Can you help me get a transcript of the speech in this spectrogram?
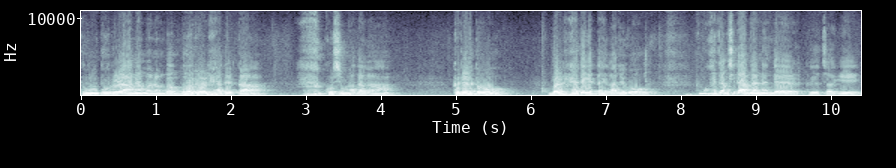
공부를 안 하면은 뭐 뭐를 해야 될까 아, 고심하다가 그래도 뭘 해야 되겠다 해가지고 뭐 화장실에 앉았는데 그 저기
